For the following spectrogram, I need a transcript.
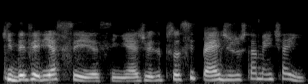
que deveria ser, assim. E às vezes a pessoa se perde justamente aí.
